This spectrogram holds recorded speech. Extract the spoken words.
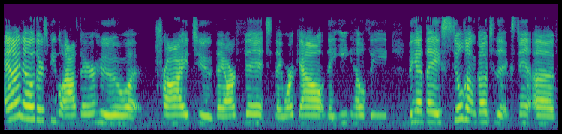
And I know there's people out there who try to, they are fit, they work out, they eat healthy, but yet they still don't go to the extent of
